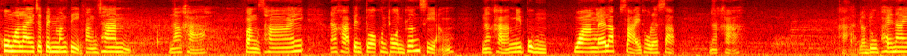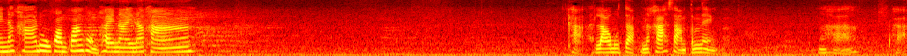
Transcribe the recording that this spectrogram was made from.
พวงมาลัยจะเป็นมัลติฟังก์ชันนะคะ ฝั่งซ้ายนะคะ เป็นตัวคอนโทรลเครื่องเสียงนะคะ มีปุ่มวางและรับสายโทรศัพท์นะคะ ค่ะ เราดูภายในนะคะ ดูความกว้างของภายในนะคะ ค่ะ เรามือจับนะคะสามตำแหน่งนะคะค่ะ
